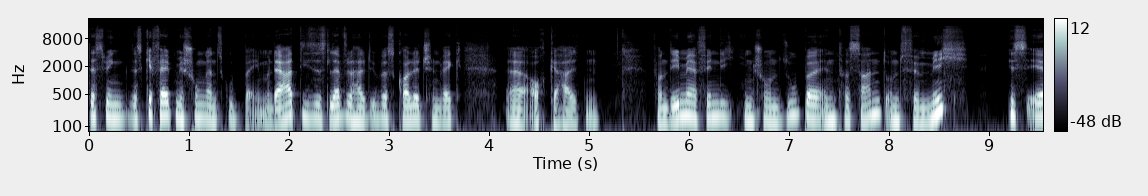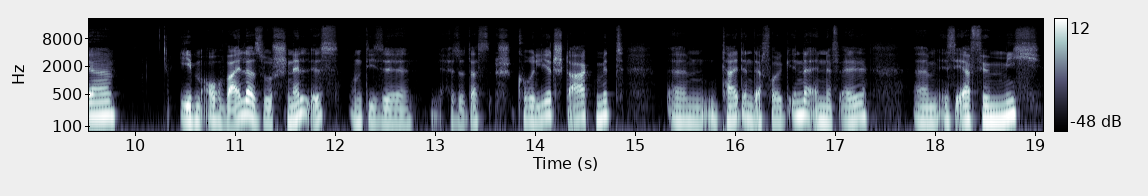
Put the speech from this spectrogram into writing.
deswegen, das gefällt mir schon ganz gut bei ihm. Und er hat dieses Level halt übers College hinweg äh, auch gehalten. Von dem her finde ich ihn schon super interessant und für mich ist er eben auch weil er so schnell ist und diese, also das korreliert stark mit ähm, Titan-Erfolg in der NFL, ähm, ist er für mich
